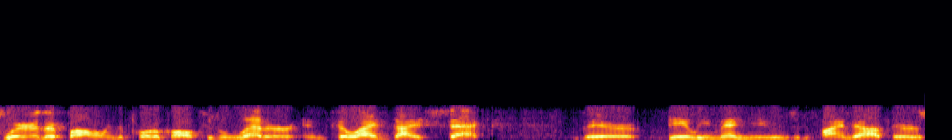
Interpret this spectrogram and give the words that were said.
swear they're following the protocol to the letter until I dissect their daily menus and find out there's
